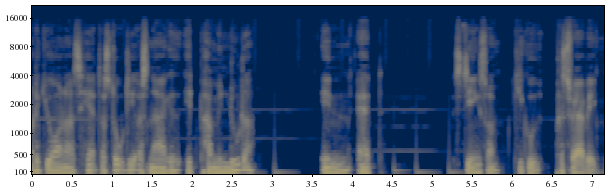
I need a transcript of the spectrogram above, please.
og det gjorde han også her. Der stod de og snakkede et par minutter, inden at Stig Engstrøm gik ud på sværvæggen.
